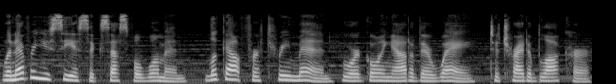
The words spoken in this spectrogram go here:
Whenever you see a successful woman, look out for three men who are going out of their way to try to block her.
